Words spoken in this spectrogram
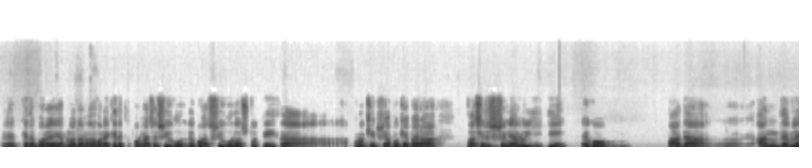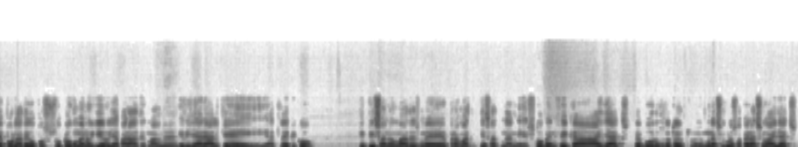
ε, και δεν μπορεί να είναι υπερπάντων αγώνα. Και δεν μπορεί να είσαι σίγουρο, δεν μπορεί να είσαι σίγουρος στο τι θα προκύψει. Από εκεί πέρα βασίζεσαι σε μια λογική. Εγώ πάντα, ε, αν δεν βλέπω, δηλαδή όπως στο προηγούμενο γύρο για παράδειγμα, ναι. η Villarreal και η Ατλέτικο τυπήσανε ομάδες με πραγματικές αδυναμίες. Το Μπενφίκα, Άγιαξ, δεν μπορούσε, δεν το, ήμουν σίγουρος θα περάσει ο Άγιαξ.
